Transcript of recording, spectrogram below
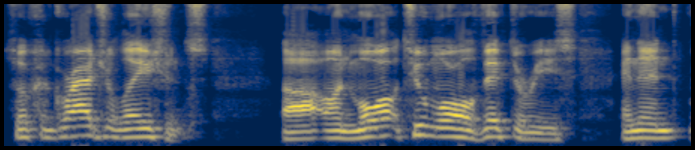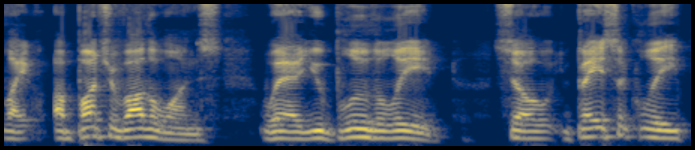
So congratulations uh, on more two moral victories, and then like a bunch of other ones where you blew the lead. So basically,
